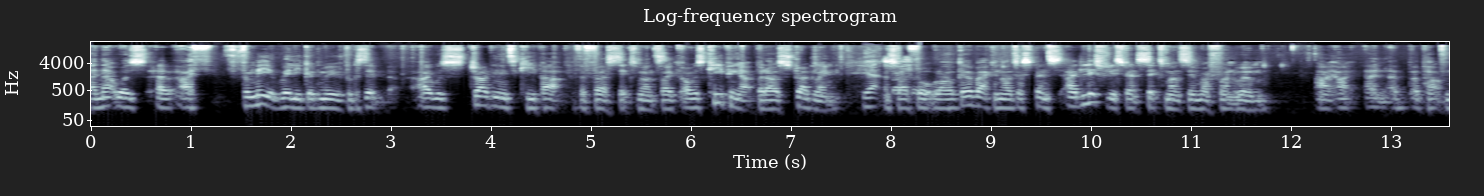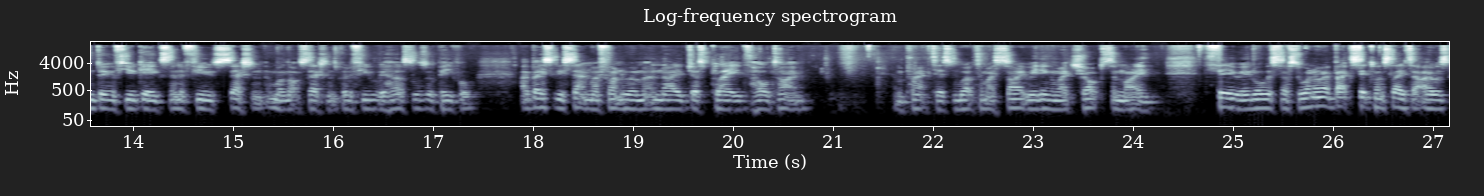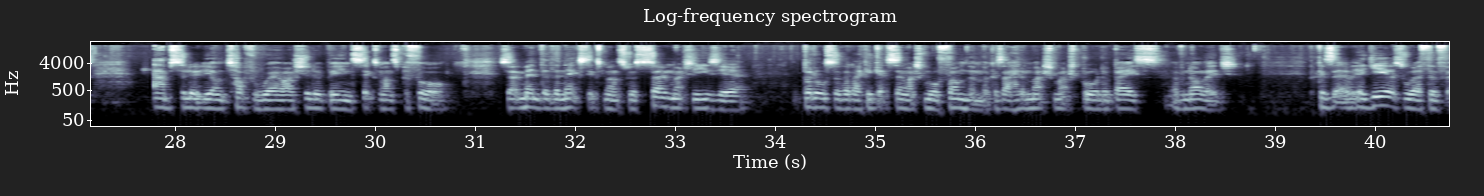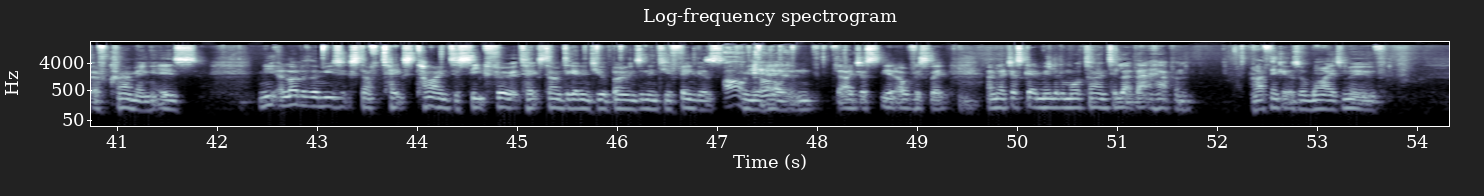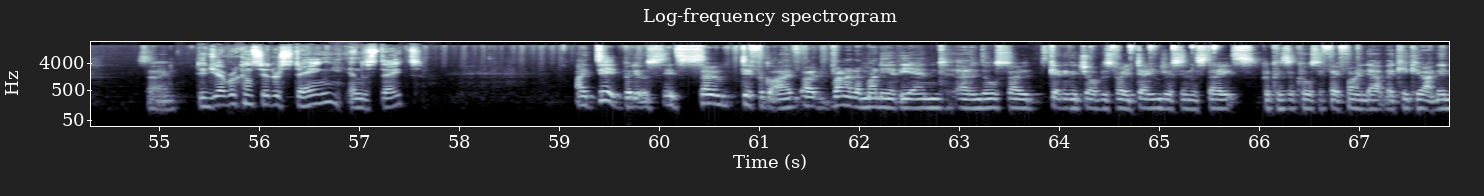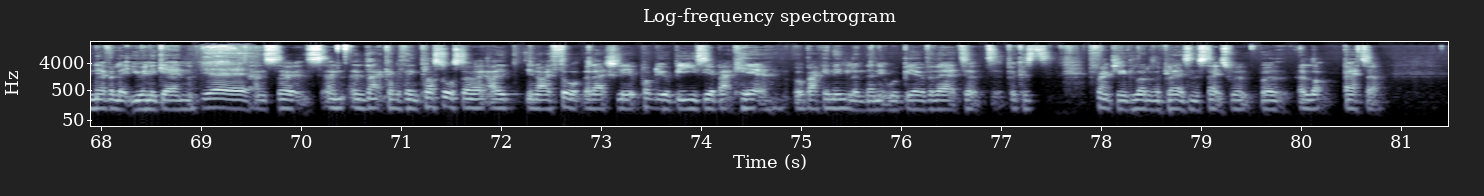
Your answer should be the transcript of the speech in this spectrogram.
and that was uh, I for me a really good move because it, I was struggling to keep up the first six months. Like I was keeping up, but I was struggling. Yeah. and so I thought, well, I'll go back and I'll just spend. I'd literally spent six months in my front room. I, I and apart from doing a few gigs and a few sessions, well, not sessions, but a few rehearsals with people, I basically sat in my front room and I just played the whole time and practiced and worked on my sight reading and my chops and my theory and all this stuff. So when I went back six months later, I was absolutely on top of where I should have been six months before. So it meant that the next six months was so much easier, but also that I could get so much more from them because I had a much, much broader base of knowledge. Because a, a year's worth of, of cramming is a lot of the music stuff takes time to seep through. It takes time to get into your bones and into your fingers Oh, from your head. And I just, you know, obviously, and that just gave me a little more time to let that happen. And I think it was a wise move. So Did you ever consider staying in the states? I did, but it was it's so difficult. I'd, I'd run out of money at the end, and also getting a job is very dangerous in the states because, of course, if they find out, they kick you out and they never let you in again. Yeah. and so it's and, and that kind of thing. Plus, also, I, I you know I thought that actually it probably would be easier back here or back in England than it would be over there, to, to, because frankly, a lot of the players in the states were, were a lot better.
